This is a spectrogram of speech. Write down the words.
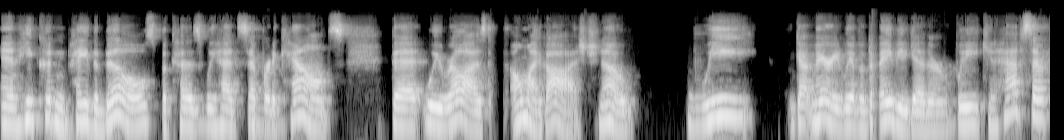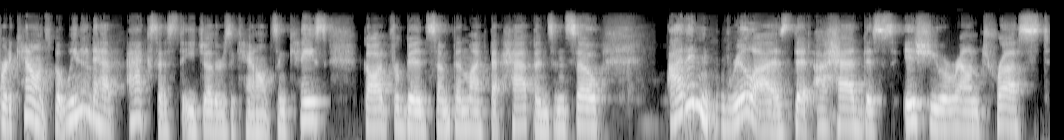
and he couldn't pay the bills because we had separate mm-hmm. accounts that we realized, oh my gosh, no, we got married, we have a baby together, we can have separate accounts, but we need to have access to each other's accounts in case, God forbid, something like that happens. And so I didn't realize that I had this issue around trust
